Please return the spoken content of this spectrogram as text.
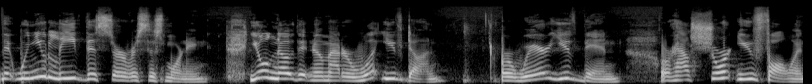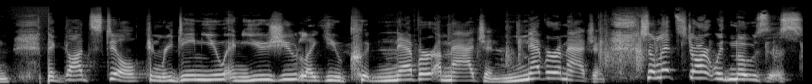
that when you leave this service this morning you'll know that no matter what you've done, or where you've been or how short you've fallen, that God still can redeem you and use you like you could never imagine. Never imagine. So let's start with Moses.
